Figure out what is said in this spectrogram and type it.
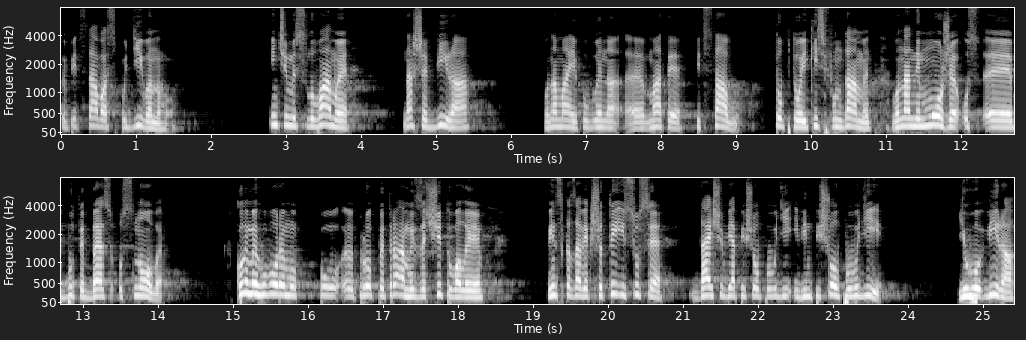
то підстава сподіваного. Іншими словами, наша віра, вона має повинна е, мати підставу, тобто якийсь фундамент, вона не може е, бути без основи. Коли ми говоримо е, про Петра, ми зачитували, він сказав: якщо ти, Ісусе, дай, щоб я пішов по воді, і він пішов по воді. Його віра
